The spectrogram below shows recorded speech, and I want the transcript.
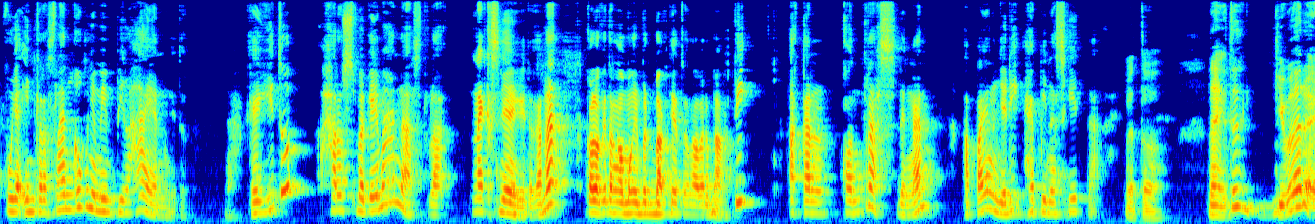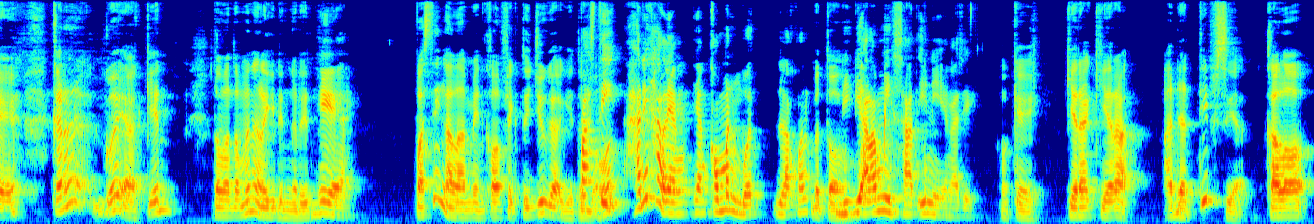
punya interest lain gue punya mimpi lain gitu. Nah kayak gitu harus bagaimana setelah nextnya gitu. Karena kalau kita ngomongin berbakti atau nggak berbakti akan kontras dengan apa yang menjadi happiness kita. Betul. Nah itu gimana ya? Karena gue yakin teman-teman yang lagi dengerin iya. pasti ngalamin konflik itu juga gitu. Pasti bahwa- ada hal yang yang common buat dilakukan betul. di, dialami saat ini ya nggak sih? Oke, kira-kira ada tips ya? Kalau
